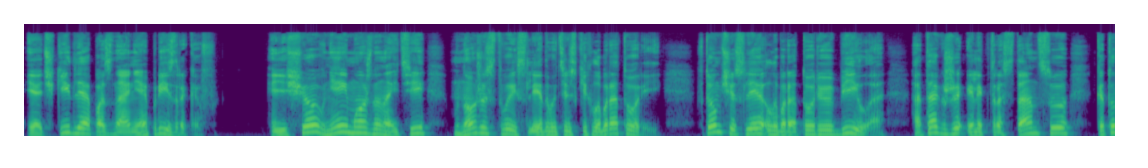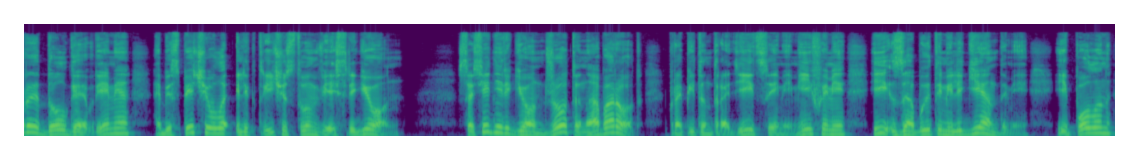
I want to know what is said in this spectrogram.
и очки для опознания призраков. Еще в ней можно найти множество исследовательских лабораторий, в том числе лабораторию Билла, а также электростанцию, которая долгое время обеспечивала электричеством весь регион. Соседний регион Джота, наоборот, пропитан традициями, мифами и забытыми легендами и полон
